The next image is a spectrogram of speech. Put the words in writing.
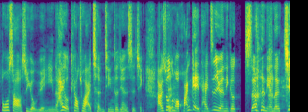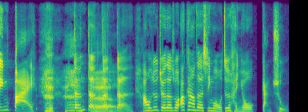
多少是有原因的。还有跳出来澄清这件事情，还说什么还给台智源一个十二年的清白等等等等。然后我就觉得说啊，看到这个新闻，我就是很有。感触，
